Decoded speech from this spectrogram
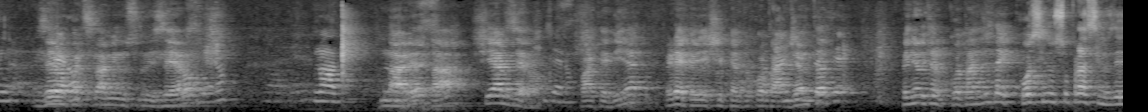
min- 0 zero. părțit la minusul 0, Zero. Nu avem. nu are, da? Și iar 0. zero. Foarte bine. Repede și pentru cotangentă. Ze- Păi ne uităm, cotangenta e cosinus supra sinus. De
